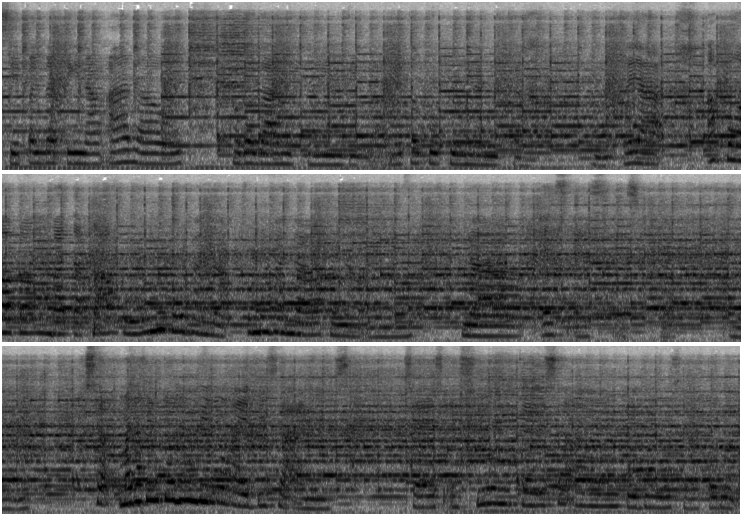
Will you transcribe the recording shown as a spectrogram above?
kasi pagdating ng araw, magagamit mo yun, diba? May pagkukunan ka. Kaya, ako nga pang bata pa ako, kumukuha na, kumuha na ako ng ano, na SSS ko. Ayan. Sa, malaking tulong din yung ID sa ano, sa SS unit, kahit saan, pwede mo kung nag-abroad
